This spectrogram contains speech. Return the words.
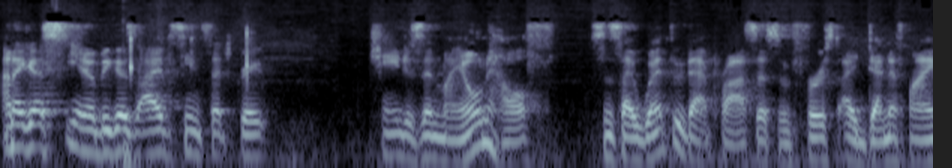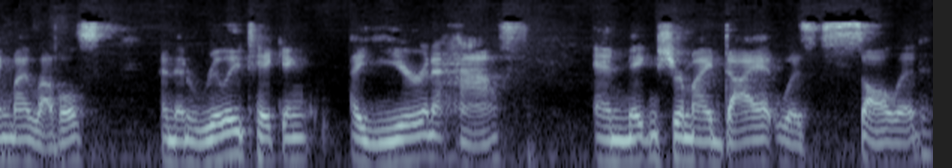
And I guess, you know, because I've seen such great changes in my own health since I went through that process of first identifying my levels and then really taking a year and a half and making sure my diet was solid,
